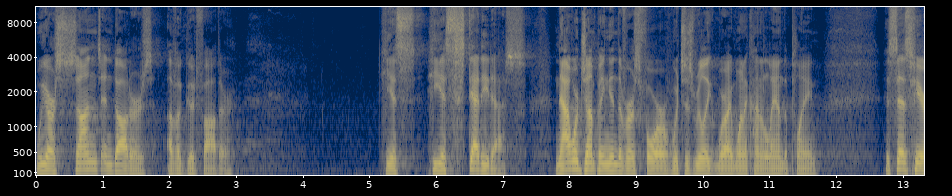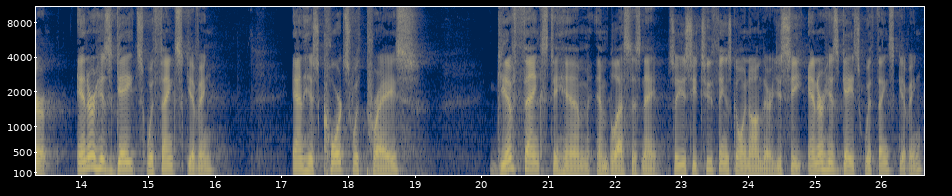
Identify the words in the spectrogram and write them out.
We are sons and daughters of a good father. He has, he has steadied us. Now we're jumping into verse 4, which is really where I want to kind of land the plane. It says here, enter his gates with thanksgiving and his courts with praise. Give thanks to him and bless his name. So you see two things going on there. You see, enter his gates with thanksgiving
